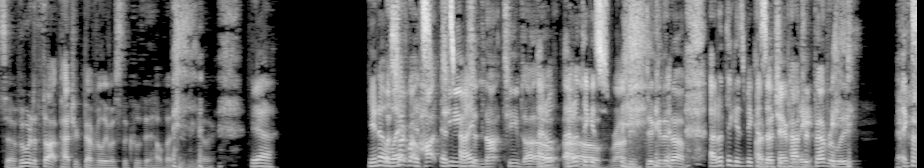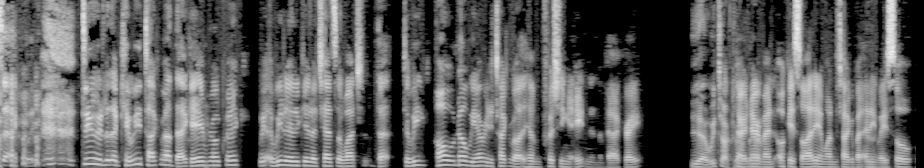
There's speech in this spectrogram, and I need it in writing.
So, who would have thought Patrick Beverley was the glue that held that team together? Yeah. You know Let's what? talk about It's- hot it's teams probably- and not teams. Uh-oh, I don't- I don't think it's- Ronnie's digging it up. I don't think it's I because of mentioned Beverley. Patrick Beverley. exactly, dude. Can we talk about that game real quick? We we didn't get a chance to watch that. Did we? Oh no, we already talked about him pushing Ayton in the back, right? Yeah, we talked about right, that. never mind. Okay, so I didn't want to talk about it anyway. So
